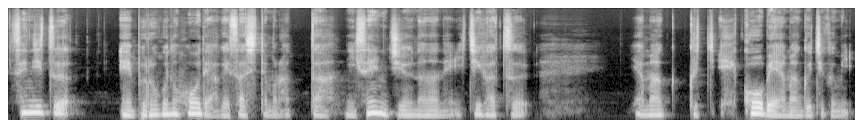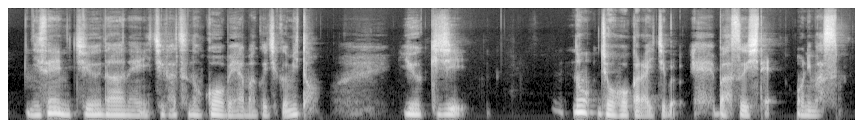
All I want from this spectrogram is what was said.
先日、えブログの方で上げさせてもらった2017年1月、山口、え神戸山口組、2017年1月の神戸山口組という記事の情報から一部、え抜粋しております。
